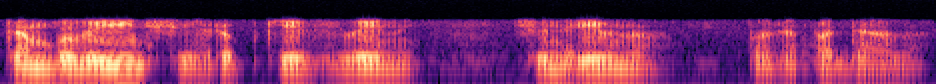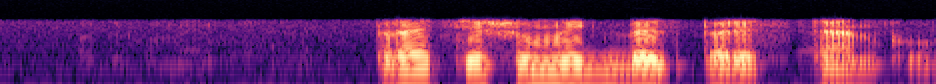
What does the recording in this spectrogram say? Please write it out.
Там були інші гробки з глини, що нерівно позападала. Праця шумить без перестанку,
